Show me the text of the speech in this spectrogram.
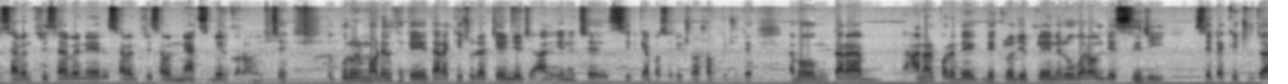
সেভেন থ্রি সেভেনের সেভেন থ্রি সেভেন ম্যাক্স বের করা হয়েছে। তো পূর্বের মডেল থেকে তারা কিছুটা চেঞ্জেস এনেছে সিট ক্যাপাসিটি সহ সব কিছুতে এবং তারা আনার পরে দেখ- দেখল যে প্লেনের ওভারঅল যে সিজি সেটা কিছুটা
